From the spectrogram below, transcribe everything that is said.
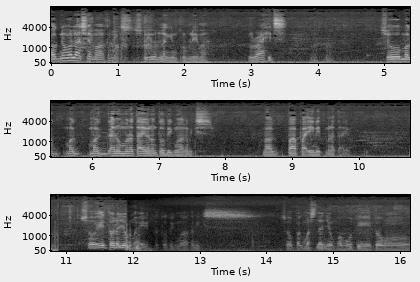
Pag nawala siya mga kamiks, so yun lang yung problema. Alright? So, mag, mag, mag, ano muna tayo ng tubig mga kamiks. Magpapainit muna tayo. So, ito na yung mainit na tubig mga kamiks. So, pagmasdan yung mabuti itong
